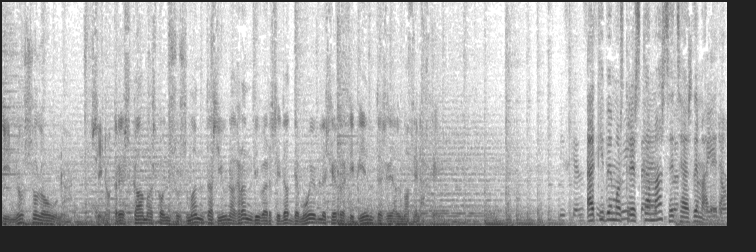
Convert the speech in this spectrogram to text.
Y no solo una, sino tres camas con sus mantas y una gran diversidad de muebles y recipientes de almacenaje. Aquí vemos tres camas hechas de madera.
